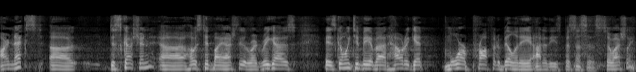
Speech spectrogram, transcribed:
Our next uh, discussion, uh, hosted by Ashley Rodriguez, is going to be about how to get more profitability out of these businesses. So, Ashley?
